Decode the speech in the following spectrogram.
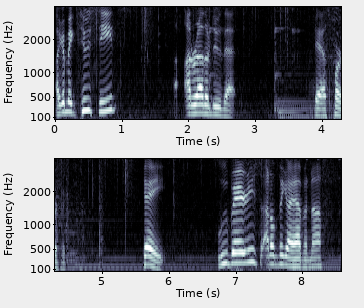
I can make two seeds. I'd rather do that. Okay, that's perfect. Okay, blueberries. I don't think I have enough.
